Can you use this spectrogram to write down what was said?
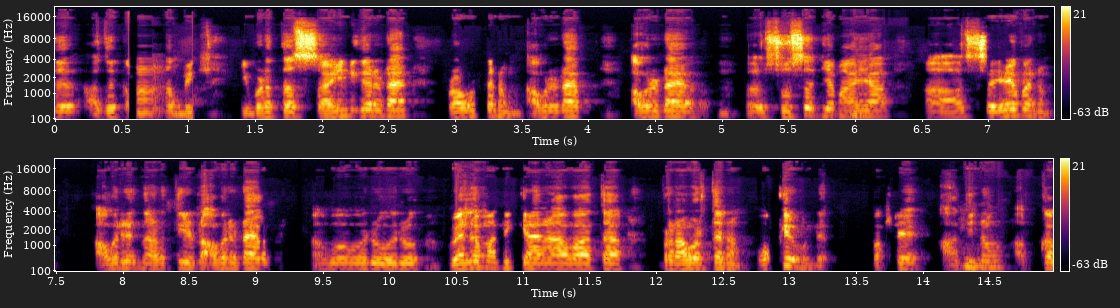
അത് അത് കാണുമ്പോൾ ഇവിടുത്തെ സൈനികരുടെ പ്രവർത്തനം അവരുടെ അവരുടെ സുസജ്ജമായ സേവനം അവർ നടത്തിയിട്ട് അവരുടെ ഒരു ഒരു വില മതിക്കാനാവാത്ത പ്രവർത്തനം ഒക്കെ ഉണ്ട്. പക്ഷെ അതിനും ഒക്കെ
